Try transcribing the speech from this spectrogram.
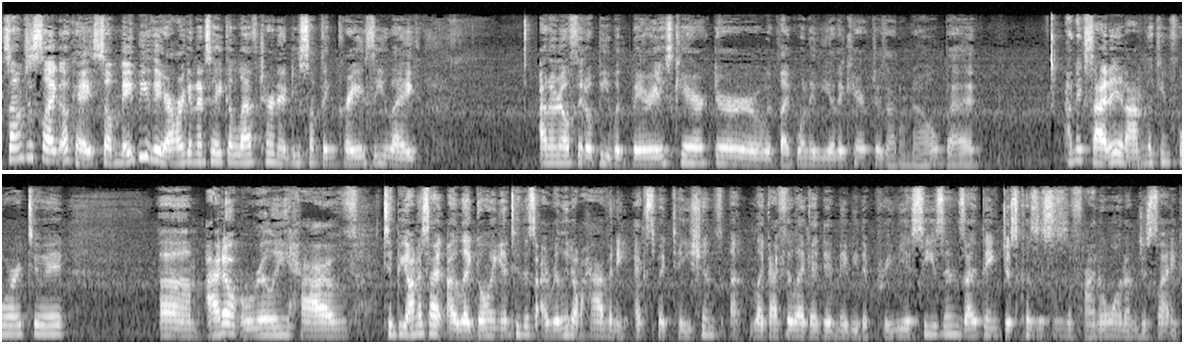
So I'm just like, okay, so maybe they are going to take a left turn and do something crazy like I don't know if it'll be with Barry's character or with like one of the other characters, I don't know, but I'm excited. I'm looking forward to it. Um, I don't really have to be honest, I, I, like going into this. I really don't have any expectations. Uh, like I feel like I did maybe the previous seasons. I think just because this is the final one, I'm just like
